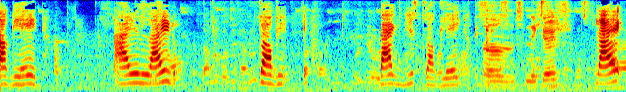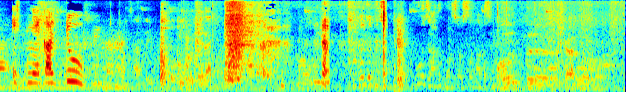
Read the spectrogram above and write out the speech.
Chocolate. I like chocolate. Like this chocolate. Um, Snickers. Like Snickers too. बहुत गाह्रो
